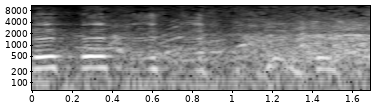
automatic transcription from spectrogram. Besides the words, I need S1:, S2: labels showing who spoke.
S1: Ha ha ha ha ha!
